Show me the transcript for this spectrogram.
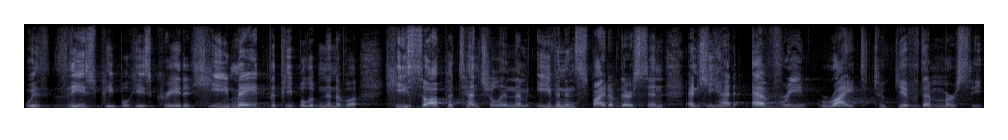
with these people He's created. He made the people of Nineveh. He saw potential in them, even in spite of their sin, and He had every right to give them mercy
